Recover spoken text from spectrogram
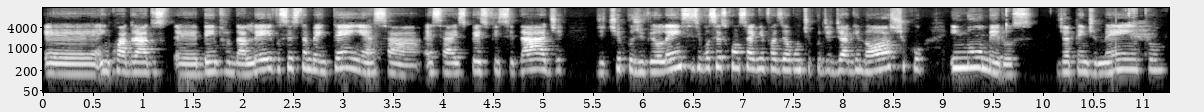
é, enquadrados é, dentro da lei. Vocês também têm essa, essa especificidade de tipos de violência, se vocês conseguem fazer algum tipo de diagnóstico em números de atendimento.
